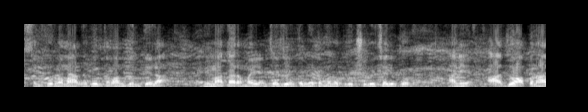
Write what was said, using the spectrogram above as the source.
संपूर्ण महाराष्ट्रातील तमाम जनतेला मी माता रमाई यांच्या जयंतीनिमित्त मनपूर्वक शुभेच्छा देतो. आणि आज जो आपण हा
